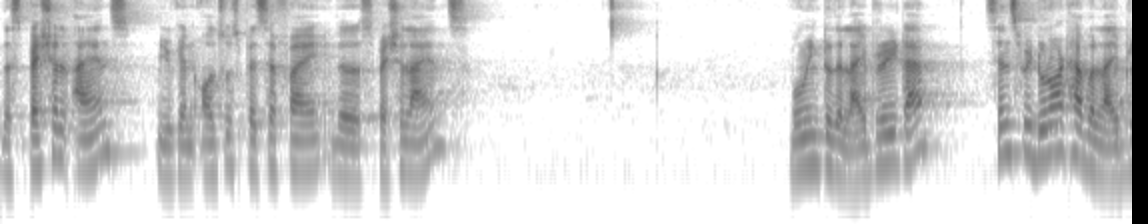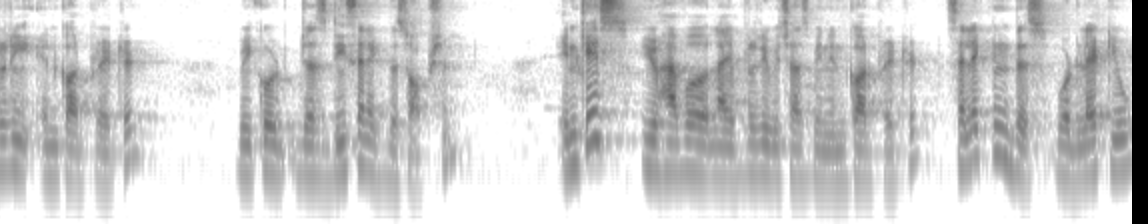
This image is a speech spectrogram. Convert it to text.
the special ions you can also specify the special ions. Moving to the library tab since we do not have a library incorporated we could just deselect this option in case you have a library which has been incorporated, selecting this would let you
